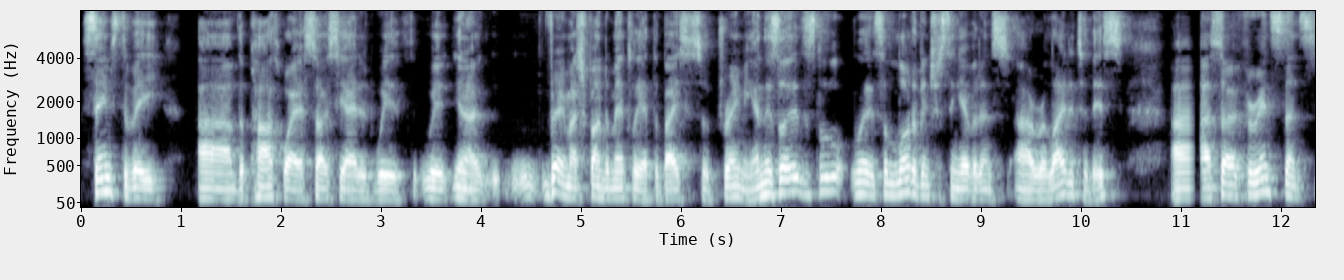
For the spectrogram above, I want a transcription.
seems to be uh, the pathway associated with with you know very much fundamentally at the basis of dreaming. And there's a, there's a, there's a lot of interesting evidence uh, related to this. Uh, so, for instance,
